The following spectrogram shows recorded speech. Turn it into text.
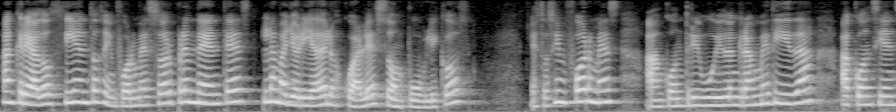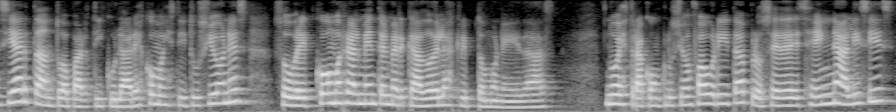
han creado cientos de informes sorprendentes, la mayoría de los cuales son públicos. Estos informes han contribuido en gran medida a concienciar tanto a particulares como a instituciones sobre cómo es realmente el mercado de las criptomonedas. Nuestra conclusión favorita procede de ese análisis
